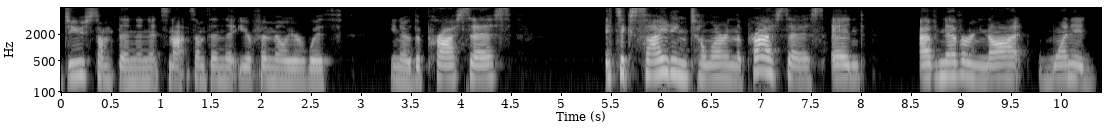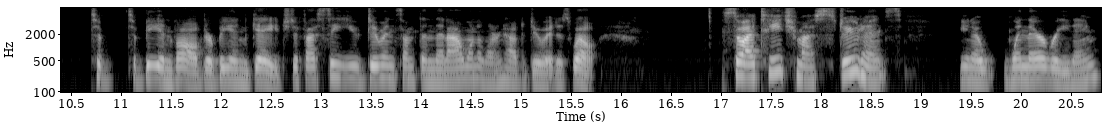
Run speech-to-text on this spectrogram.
do something and it's not something that you're familiar with, you know, the process, it's exciting to learn the process and I've never not wanted to to be involved or be engaged. If I see you doing something, then I want to learn how to do it as well. So I teach my students, you know, when they're reading,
